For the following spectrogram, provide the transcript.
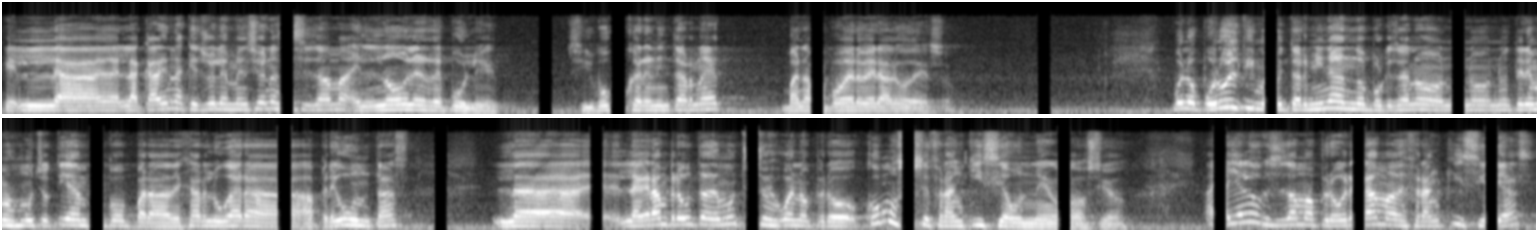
La, cadena que yo les menciono se llama el Noble Republic. Si buscan en internet van a poder ver algo de eso. Bueno, por último y terminando, porque ya no, no, tenemos mucho tiempo para dejar lugar a, preguntas, la, la, gran pregunta de muchos es, bueno, pero ¿cómo se franquicia un negocio? Hay algo que se llama programa de franquicias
